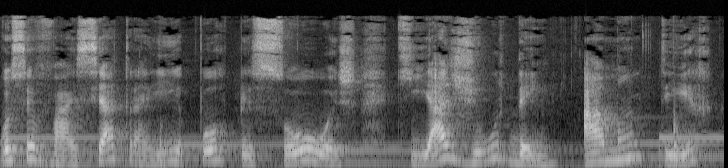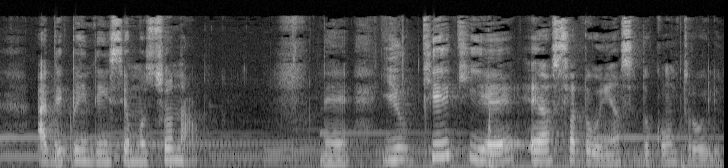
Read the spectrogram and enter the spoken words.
Você vai se atrair por pessoas que ajudem a manter a dependência emocional. Né? E o que, que é essa doença do controle?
